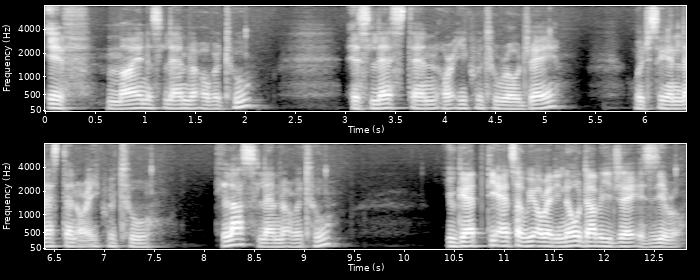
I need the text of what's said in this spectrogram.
if minus lambda over 2 is less than or equal to rho j, which is again less than or equal to plus lambda over 2, you get the answer we already know, wj is 0.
